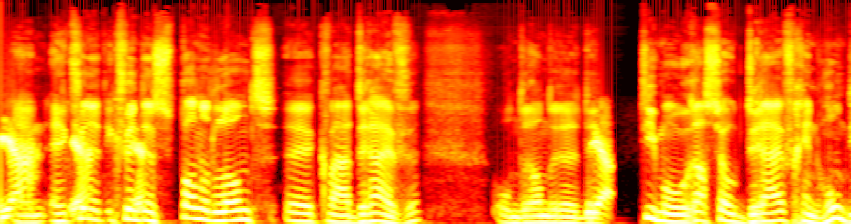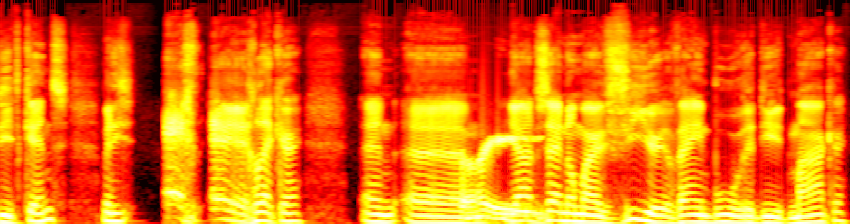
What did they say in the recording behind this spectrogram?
Ja, en, ik ja, vind het, ik vind het een spannend land eh, qua druiven. Onder andere de Ja. Timo Rasso druif. Geen hond die het kent. Maar die is echt erg lekker. En ehm, ja, er zijn nog maar vier wijnboeren die het maken.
